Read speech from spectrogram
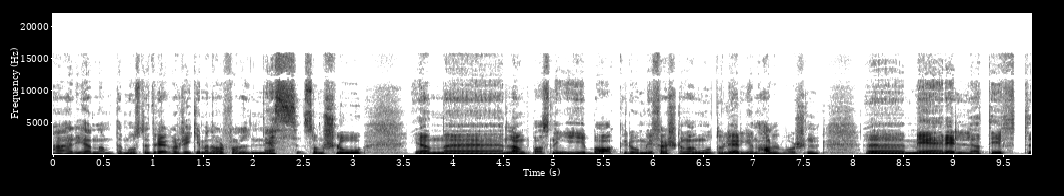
her gjennom til Moss, det tror jeg kanskje ikke, men det var i hvert fall Ness som slo en uh, langpasning i bakrom i første omgang mot Ole Jørgen Halvorsen, uh, med relativt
